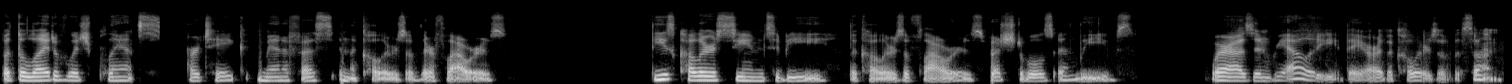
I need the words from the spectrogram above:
but the light of which plants partake manifests in the colors of their flowers. These colors seem to be the colors of flowers, vegetables, and leaves whereas in reality, they are the colors of the sun.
